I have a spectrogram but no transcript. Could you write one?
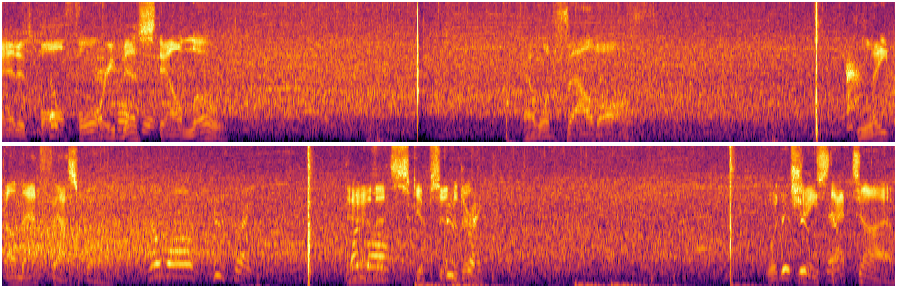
And it's ball four. that's He ball missed four. down low. That one fouled off. Late on that fastball. No balls, two strikes. One And ball, that skips into dirt. Wouldn't chase that time.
